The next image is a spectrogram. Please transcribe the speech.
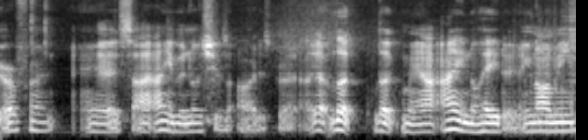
Girlfriend. Yes, I, I didn't even know she was an artist, bro. Uh, yeah, look, look, man, I, I ain't no hater. You know what I mean?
